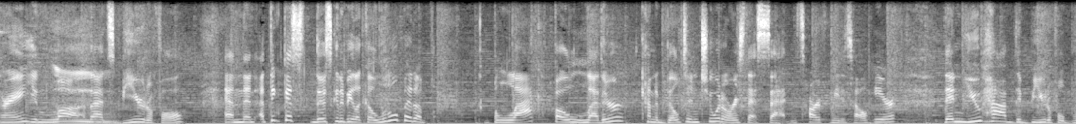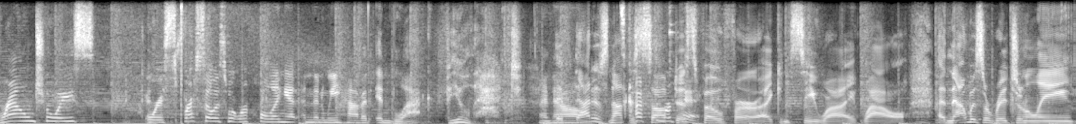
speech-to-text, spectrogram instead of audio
All right, you love, mm. that's beautiful. And then I think this there's gonna be like a little bit of black faux leather kind of built into it, or is that satin? It's hard for me to tell here. Then you have the beautiful brown choice, or espresso is what we're calling it, and then we have it in black. Feel that. I know. If that is not It's the softest pick. faux fur, I can see why. Wow. And that was originally,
